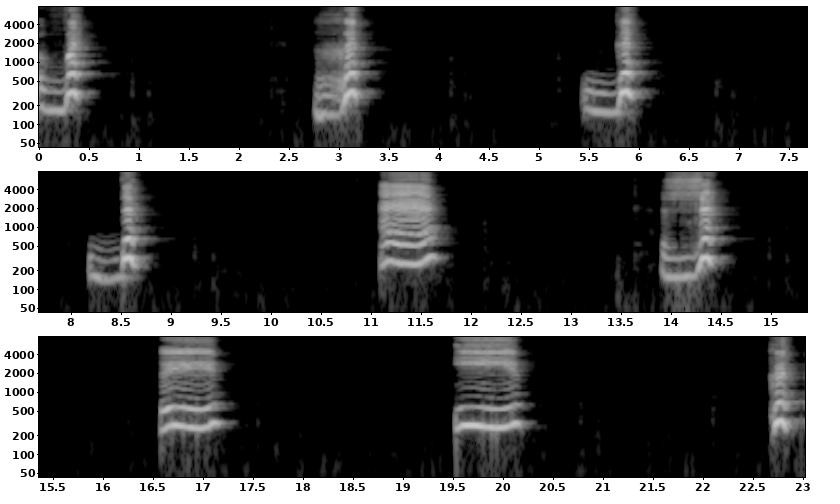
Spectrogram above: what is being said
В. Г. Г. Д. Е. Ж. И. І. К.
